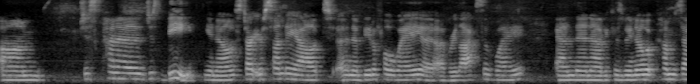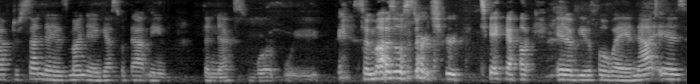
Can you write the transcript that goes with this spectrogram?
um, just kind of just be, you know, start your Sunday out in a beautiful way, a, a relaxive way. And then uh, because we know what comes after Sunday is Monday, and guess what that means? The next work week. So might as well start your day out in a beautiful way. And that is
